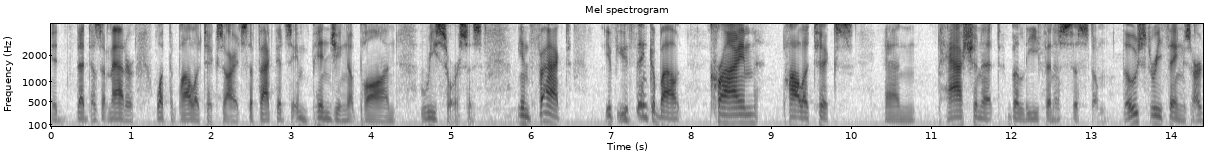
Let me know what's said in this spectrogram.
it, that doesn't matter what the politics are, it's the fact that it's impinging upon resources. In fact, if you think about crime, politics, and passionate belief in a system, those three things are,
